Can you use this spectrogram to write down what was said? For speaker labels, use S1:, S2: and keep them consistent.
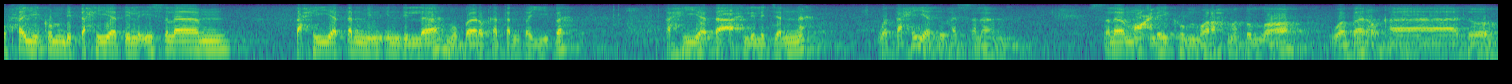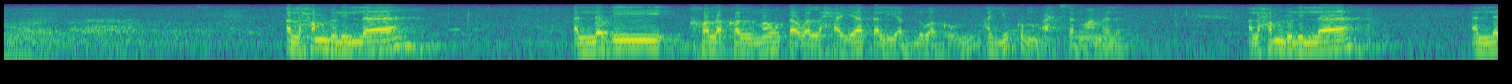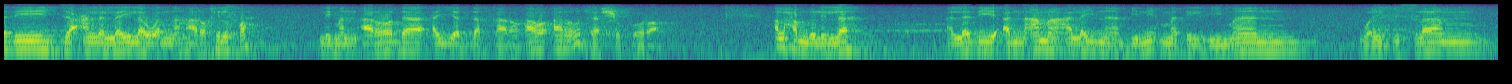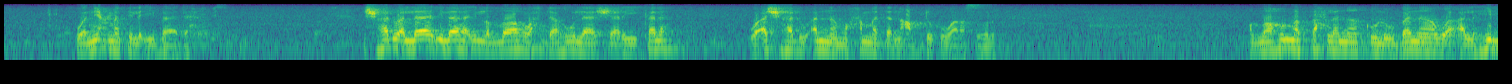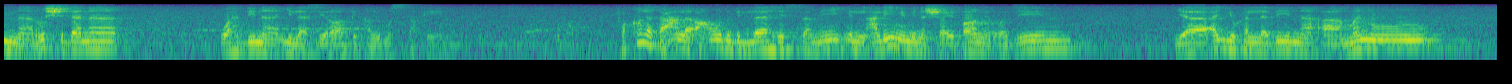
S1: أحييكم بتحية الإسلام تحية من عند الله مباركة طيبة تحية أهل الجنة وتحيتها السلام السلام عليكم ورحمة الله وبركاته الحمد لله الذي خلق الموت والحياة ليبلوكم أيكم أحسن عملا الحمد لله الذي جعل الليل والنهار خلفة لمن أراد أن يذكر أو أراد شكرا الحمد لله الذي أنعم علينا بنعمة الإيمان والإسلام ونعمة العبادة. أشهد أن لا إله إلا الله وحده لا شريك له وأشهد أن محمدا عبده ورسوله. اللهم افتح لنا قلوبنا وألهمنا رشدنا واهدنا إلى صراطك المستقيم. فقال تعالى أعوذ بالله السميع العليم من الشيطان الرجيم يا أيها الذين آمنوا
